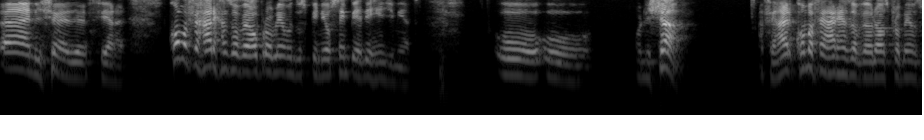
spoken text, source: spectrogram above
ah, Nishan é fera. Como a Ferrari resolverá o problema dos pneus sem perder rendimento? O, o, o Nishan, a Ferrari, como a Ferrari resolverá os problemas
